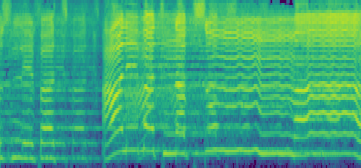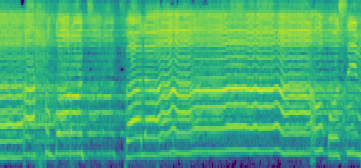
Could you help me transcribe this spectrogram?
أزلفت علمت نفس ما أحضرت فلا أقسم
